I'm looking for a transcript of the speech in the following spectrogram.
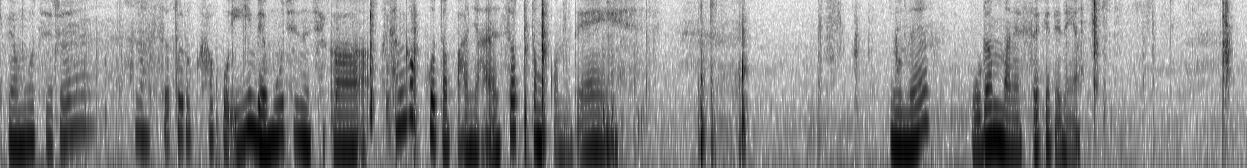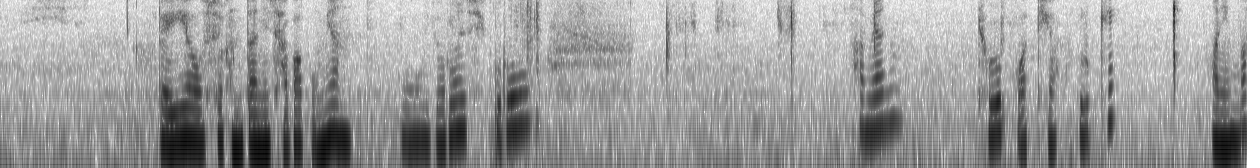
이 메모지를 하나 쓰도록 하고 이 메모지는 제가 생각보다 많이 안 썼던 건데 오늘 오랜만에 쓰게 되네요. 레이아웃을 간단히 잡아보면 뭐 이런 식으로 하면 좋을 것 같아요. 이렇게? 아닌가?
